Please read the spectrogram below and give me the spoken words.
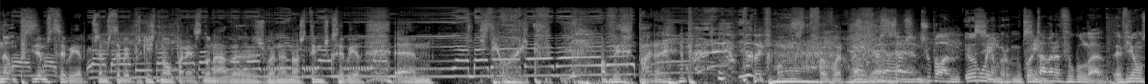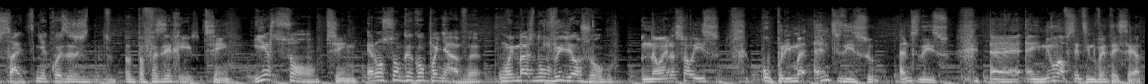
Não, precisamos de saber. Precisamos de saber porque isto não aparece do nada, Joana. Nós temos que saber. Isto é vê, para, para, para com isto, por favor. Sabes, desculpa lá, eu Sim, lembro-me, quando estava na faculdade, havia um site que tinha coisas de- pa- para fazer rir. Sim, E este som sim. era um som que acompanhava uma imagem de um videojogo. Não era só isso. O prima, antes disso, antes disso, eh, em 1997.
